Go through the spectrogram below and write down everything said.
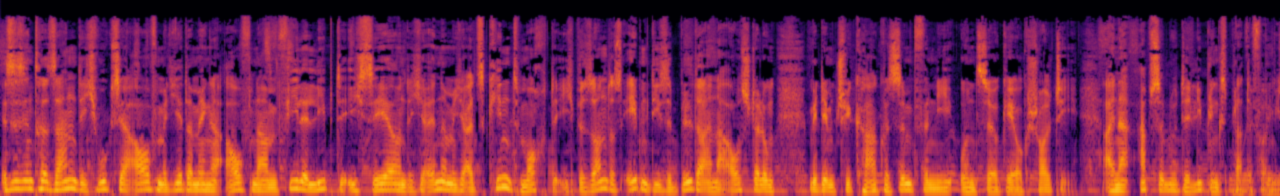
Es ist interessant, ich wuchs ja auf mit jeder Menge Aufnahmen. Viele liebte ich sehr und ich erinnere mich, als Kind mochte ich besonders eben diese Bilder einer Ausstellung mit dem Chicago Symphony und Sir Georg Scholti. Eine absolute Lieblings Lieblingsplatte von mir.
